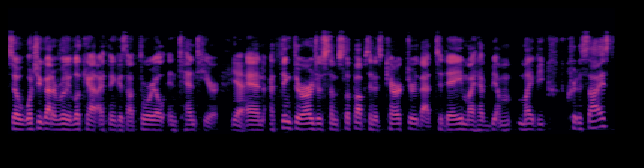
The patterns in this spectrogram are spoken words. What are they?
So what you got to really look at, I think, is authorial intent here. Yeah. And I think there are just some slip ups in his character that today might have been um, might be criticized,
